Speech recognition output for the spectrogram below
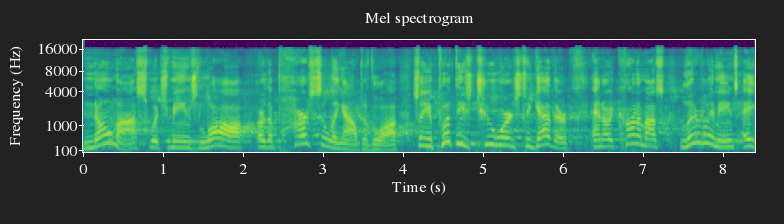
nomos, which means law or the parceling out of the law. So you put these two words together, and oikonomos literally means a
